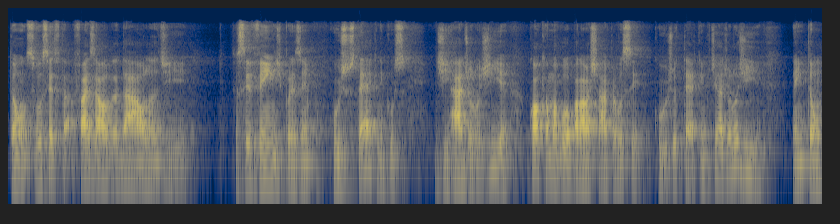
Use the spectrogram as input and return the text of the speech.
Então, se você tá, faz aula, da aula de, se você vende, por exemplo, cursos técnicos de radiologia, qual que é uma boa palavra-chave para você? Curso técnico de radiologia. Né? Então,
